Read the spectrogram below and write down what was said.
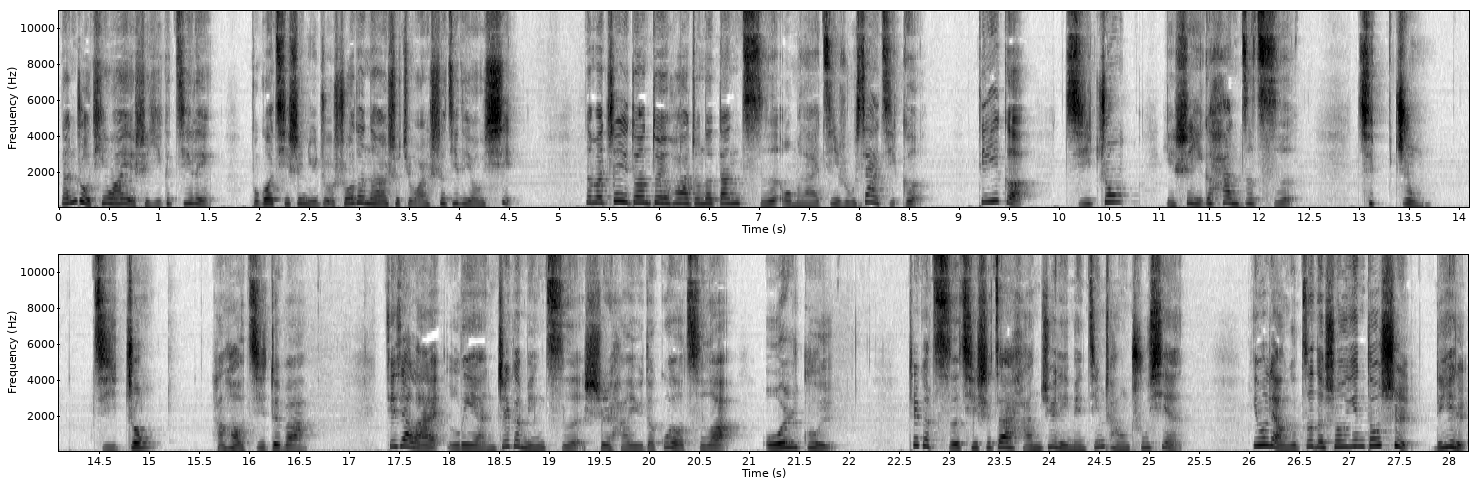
男主听完也是一个机灵，不过其实女主说的呢是去玩射击的游戏。 那么这一段对话中的单词我们来记如下几个。第一个集中也是一个汉字词。集中集中很好记对吧？接下来脸这个名词是韩语的固有词了 urgu 这个词其实在韩剧里面经常出现。因为两个字的收音都是 dear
